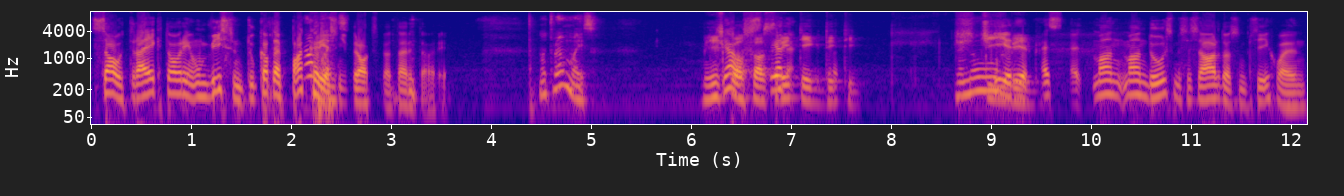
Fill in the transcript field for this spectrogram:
savu trajektoriju un visu, un tu kaut kā pakaries viņa brauc pa teritoriju. Nu, tramvajs. Izklausās Jā, rītīgi, rītīgi. Nu, Ir, ir. Es, man, man dusmas, es ārdos un psihoju. Un,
